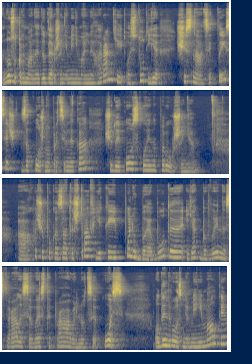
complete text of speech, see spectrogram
ну, зокрема, недодержання мінімальних гарантій. Ось тут є 16 тисяч за кожного працівника, щодо якого скоєно порушення. А Хочу показати штраф, який полюбе буде, як би ви не старалися вести правильно. Це ось один розмір мінімалки.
